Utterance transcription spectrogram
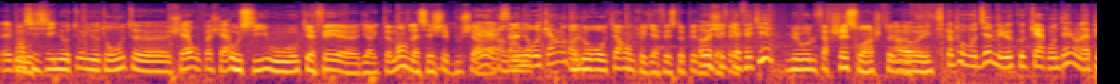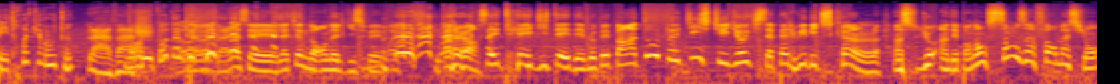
Ça dépend Ou- si c'est une, auto, une autoroute euh, chère ou pas chère. Aussi, ou au café euh, directement. Là, c'est plus cher. Ouais, Un c'est euro- 1,40€. un euro 40 le café, s'il te plaît. Ah ouais, le chez le cafetier Mieux vaut le faire chez soi, hein, je te le Ah dis. oui. C'est pas pour vous dire, mais le coca rondelle, on l'a payé 3,40. Hein. La vache. vous rendez compte un Ah peu Ouais, ouais, bah là, c'est la tienne de rondelle qui se fait. Bref. Alors, ça a été édité et développé par un tout petit studio qui s'appelle 8-Bit Skull. Un studio indépendant sans information.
